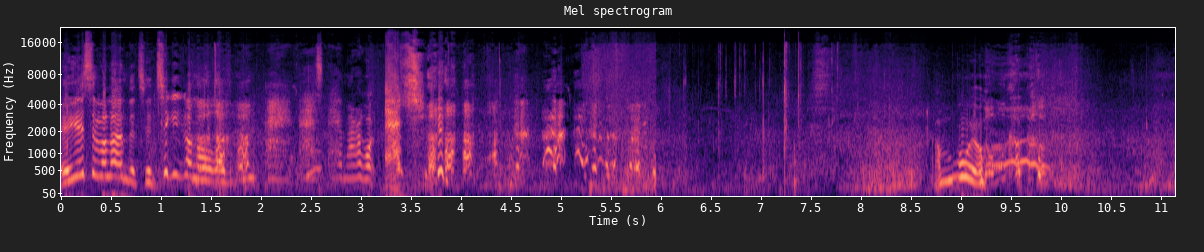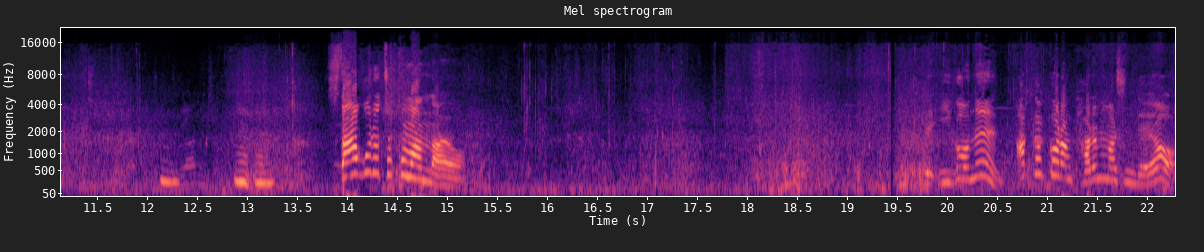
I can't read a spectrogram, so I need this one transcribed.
ASMR 하는데 재채기가 나와가지고 ASMR 하고 에쉬 안 보여. 싸구려 초코맛 나요. 이거는 아까 거랑 다른 맛인데요.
